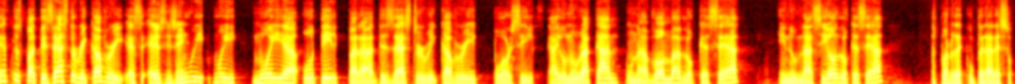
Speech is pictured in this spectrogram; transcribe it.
Esto es para disaster recovery. Es, es, muy, muy, muy uh, útil para disaster recovery por si hay un huracán, una bomba, lo que sea, inundación, lo que sea, pueden recuperar eso.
